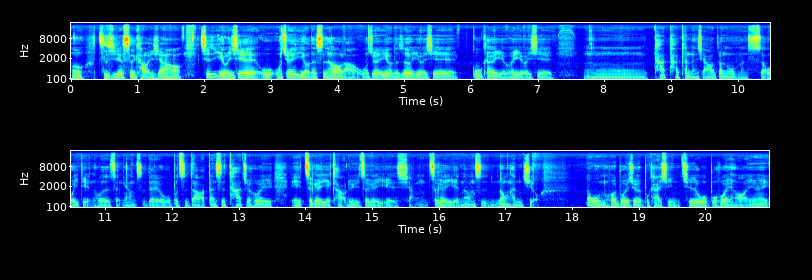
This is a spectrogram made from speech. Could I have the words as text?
哦，仔细的思考一下哦。其实有一些，我我觉得有的时候啦，我觉得有的时候有一些顾客也会有一些。嗯，他他可能想要跟我们熟一点或者怎样之类，我不知道。但是他就会，诶、这个也考虑，这个也想，这个也弄子弄很久。那我们会不会觉得不开心？其实我不会哈，因为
